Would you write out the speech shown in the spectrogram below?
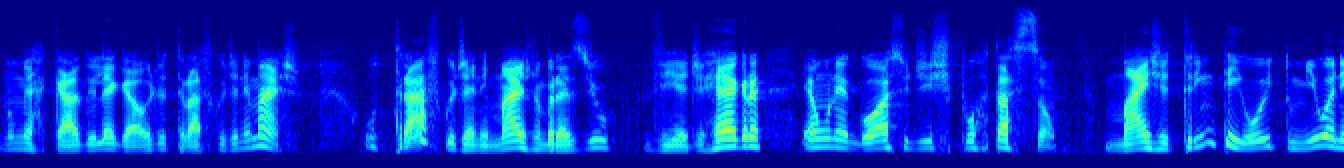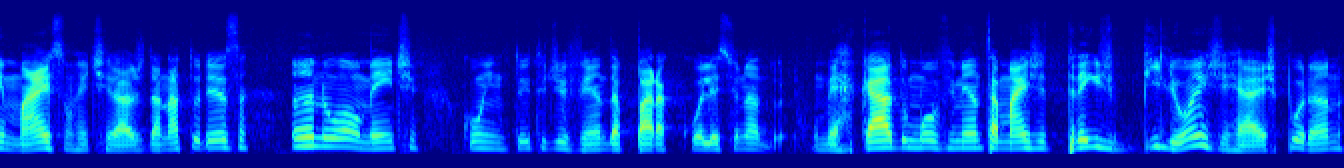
no mercado ilegal de tráfico de animais. O tráfico de animais no Brasil, via de regra, é um negócio de exportação. Mais de 38 mil animais são retirados da natureza anualmente com o intuito de venda para colecionadores. O mercado movimenta mais de 3 bilhões de reais por ano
